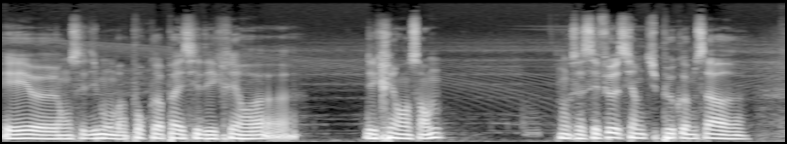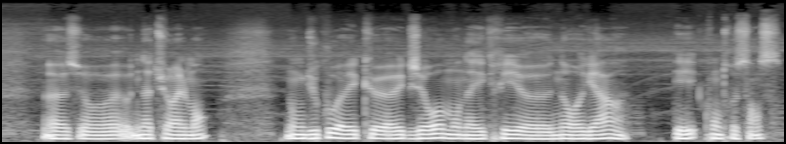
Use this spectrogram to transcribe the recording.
Et euh, on s'est dit, bon, bah pourquoi pas essayer d'écrire euh, d'écrire ensemble. Donc ça s'est fait aussi un petit peu comme ça, euh, sur, naturellement. Donc du coup, avec, avec Jérôme, on a écrit Nos regards et Contresens.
